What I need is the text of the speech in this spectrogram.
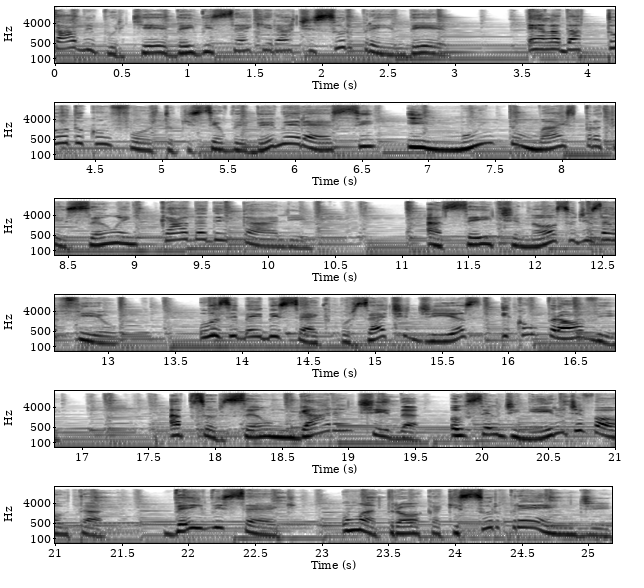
Sabe por que Babysec irá te surpreender? Ela dá todo o conforto que seu bebê merece e muito mais proteção em cada detalhe. Aceite nosso desafio. Use Babysec por 7 dias e comprove. Absorção garantida ou seu dinheiro de volta. Babysec, uma troca que surpreende.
